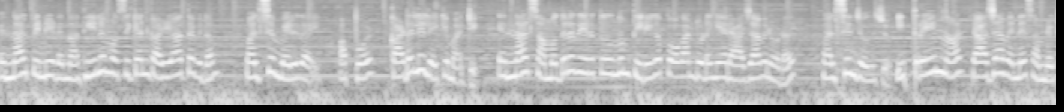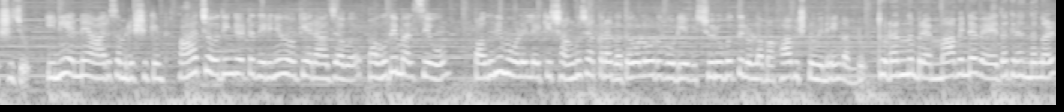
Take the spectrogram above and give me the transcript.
എന്നാൽ പിന്നീട് നദിയിലും വസിക്കാൻ കഴിയാത്ത വിധം മത്സ്യം വലുതായി. അപ്പോൾ കടലിലേക്ക് മാറ്റി. എന്നാൽ സമുദ്രതീരത്തു നിന്നും തിരികെ പോകാൻ തുടങ്ങിയ രാജാവിനോട് മത്സ്യം ചോദിച്ചു. ഇത്രയും നാൾ രാജാവ് എന്നെ സംരക്ഷിച്ചു. ഇനി എന്നെ ആര് സംരക്ഷിക്കും? ആ ചോദ്യം കേട്ട് തിരിഞ്ഞു നോക്കിയ രാജാവ് പകുതി മത്സ്യവും പകുതി മുകളിലേക്ക് ശംഖുചക്ര ഗതകളോട് കൂടിയ വിശ്വരൂപത്തിലുള്ള മഹാവിഷ്ണുവിനെയും കണ്ടു. തുടർന്ന് ബ്രഹ്മാവിന്റെ വേദഗ്രന്ഥങ്ങൾ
